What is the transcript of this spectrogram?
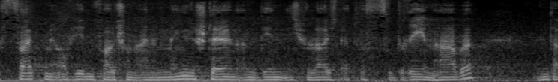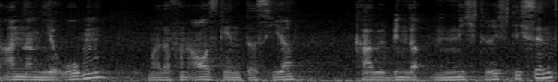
Das zeigt mir auf jeden Fall schon eine Menge Stellen, an denen ich vielleicht etwas zu drehen habe. Unter anderem hier oben, mal davon ausgehend, dass hier Kabelbinder nicht richtig sind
